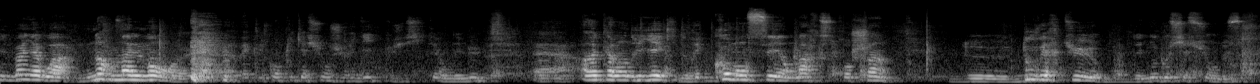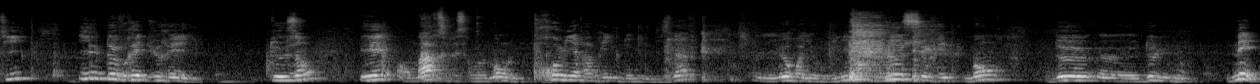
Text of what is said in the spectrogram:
il va y avoir normalement, euh, avec les complications juridiques que j'ai citées en début, euh, un calendrier qui devrait commencer en mars prochain d'ouverture des négociations de sortie. Il devrait durer deux ans et en mars, vraisemblablement le 1er avril 2019, le Royaume-Uni ne serait plus membre de, euh, de l'Union. Mais,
